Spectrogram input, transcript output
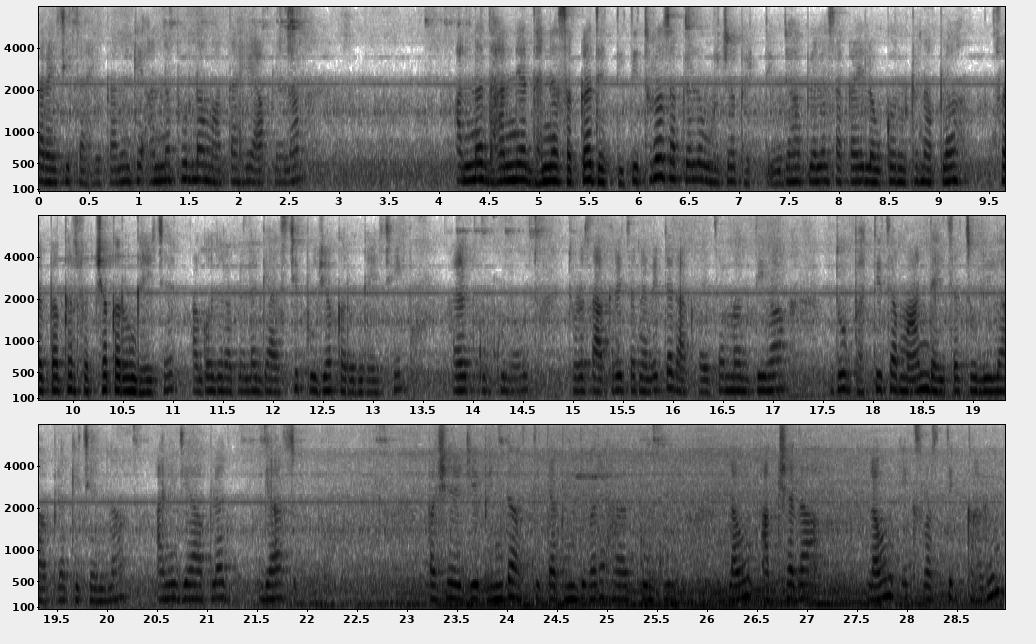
करायचीच आहे. कारण की अन्नपूर्णा माता हे आपल्याला अन्नधान्य धान्य सगळं देते. तिथूनच आपल्याला ऊर्जा भेटते. उद्या आपल्याला सकाळी लवकर उठून आपलं स्वयंपाकघर स्वच्छ करून घ्यायचे. अगोदर आपल्याला गॅसची पूजा करून घ्यायची. हळद कुंकू लावून थोडं साखरेचं नैवेद्य दाखवायचं. मग दिवा धूप भत्तीचा मान द्यायचा चुलीला आपल्या किचनला आणि जे आपल्या गॅस पाशी जी भिंत असते त्या भिंतीवर हळद कुंकू लावून अक्षदा लावून एक स्वस्तिक काढून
